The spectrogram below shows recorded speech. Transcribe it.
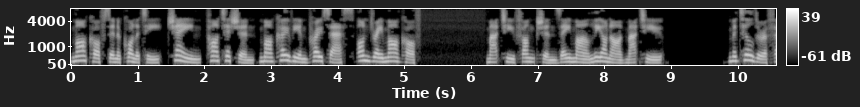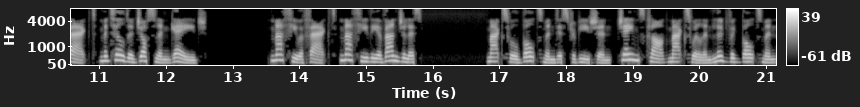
Markov's inequality, chain, partition, Markovian process, Andrei Markov. Mathieu functions Emile Leonard Mathieu. Matilda effect, Matilda Joslyn Gage. Matthew effect, Matthew the Evangelist Maxwell-Boltzmann distribution, James Clerk Maxwell and Ludwig Boltzmann.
